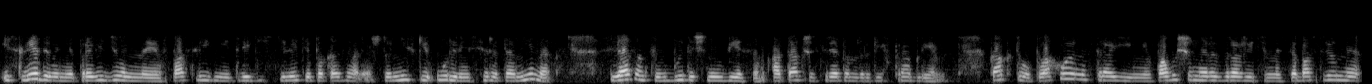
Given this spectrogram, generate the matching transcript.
Исследования, проведенные в последние три десятилетия, показали, что низкий уровень серотонина связан с избыточным весом, а также с рядом других проблем, как то плохое настроение, повышенная раздражительность, обостренная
